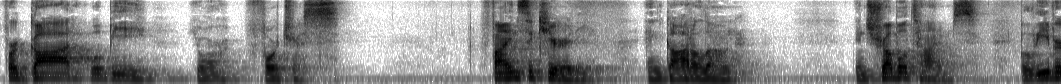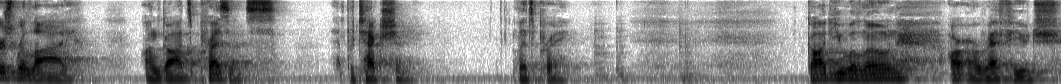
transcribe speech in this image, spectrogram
for God will be your fortress. Find security in God alone. In troubled times, believers rely on God's presence and protection. Let's pray. God, you alone are our refuge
